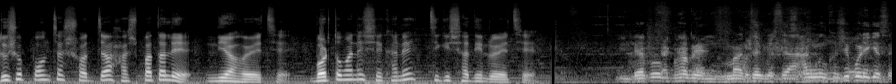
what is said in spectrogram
দুশো পঞ্চাশ শয্যা হাসপাতালে নেওয়া হয়েছে। বর্তমানে সেখানে চিকিৎসাধীন রয়েছে। ব্যাপকভাবে মারধর করছে আঙ্গুল খুশি পড়ে গেছে।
